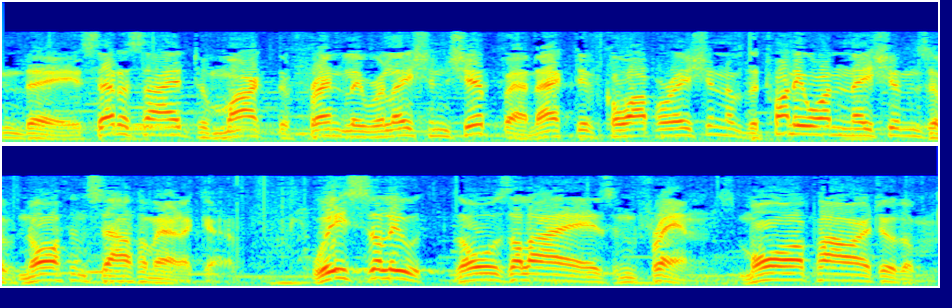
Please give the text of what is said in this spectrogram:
American Day, set aside to mark the friendly relationship and active cooperation of the 21 nations of North and South America. We salute those allies and friends. More power to them.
